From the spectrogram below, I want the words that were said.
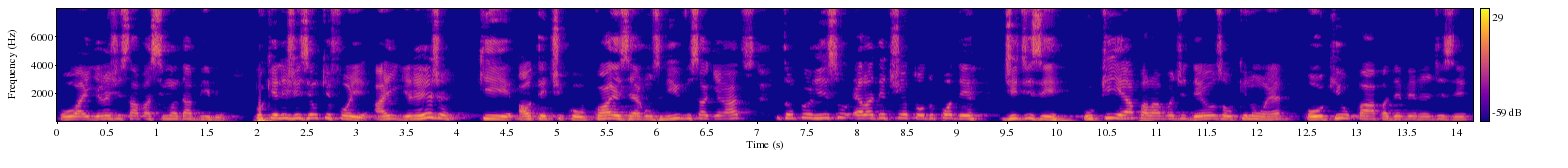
ou a igreja estava acima da Bíblia? Porque eles diziam que foi a igreja que autenticou quais eram os livros sagrados, então por isso ela detinha todo o poder de dizer o que é a palavra de Deus ou o que não é, ou o que o Papa deveria dizer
